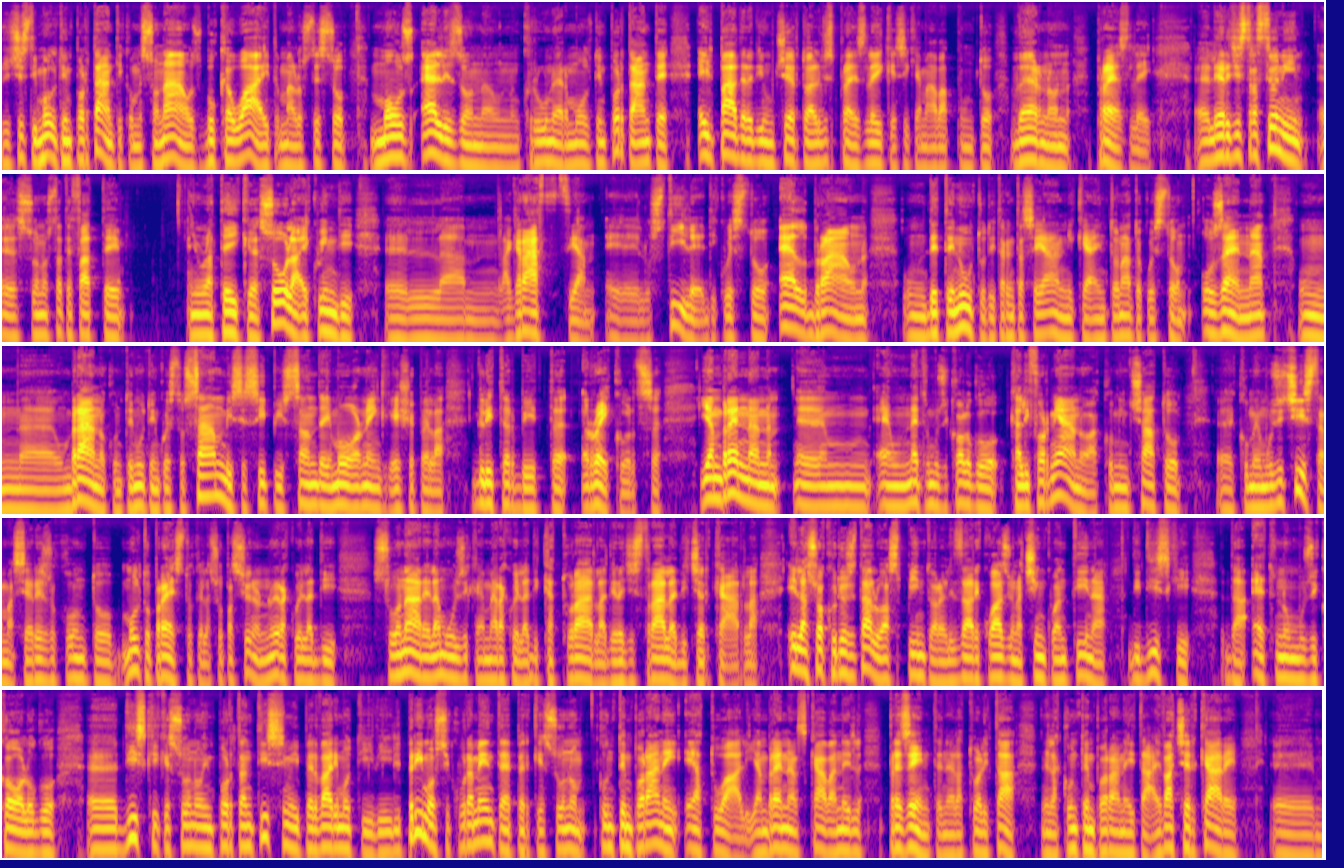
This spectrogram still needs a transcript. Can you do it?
musicisti molto importanti come Son House, Booker White, ma lo stesso Mose Allison, un crooner molto importante, e il padre di un certo Elvis Presley che si chiamava appunto Vernon Presley. Eh, le registrazioni eh, sono state fatte in una take sola e quindi eh, la, la grazia e lo stile di questo L. Brown, un detenuto di 36 anni che ha intonato questo Osenna, un, uh, un brano contenuto in questo Sun Mississippi Sunday Morning che esce per la Glitter Beat Records. Ian Brennan ehm, è un etnomusicologo californiano, ha cominciato eh, come musicista ma si è reso conto molto presto che la sua passione non era quella di suonare la musica ma era quella di catturarla, di registrarla, di cercarla e la sua curiosità lo ha spinto a realizzare quasi una cinquantina di dischi da etnomusicologo, eh, dischi che sono importantissimi per vari motivi. Il primo sicuramente è perché sono contemporanei e attuali. Ian Brennan scava nel presente, nell'attualità, nella contemporaneità e va a cercare eh,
